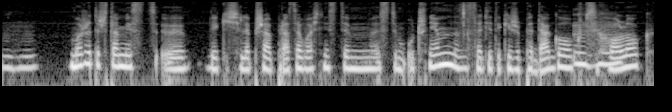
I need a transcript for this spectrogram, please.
Mhm. Może też tam jest y, jakaś lepsza praca właśnie z tym, z tym uczniem, na zasadzie takiej, że pedagog, Mhm. psycholog.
